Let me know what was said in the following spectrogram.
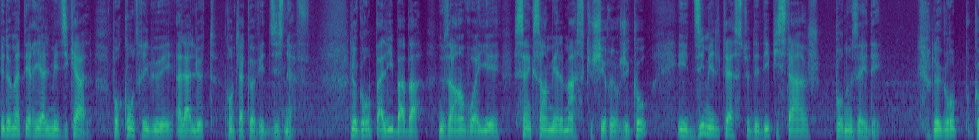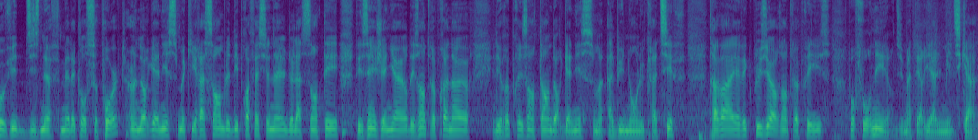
et de matériel médical pour contribuer à la lutte contre la COVID-19. Le groupe Alibaba nous a envoyé 500 000 masques chirurgicaux et 10 000 tests de dépistage pour nous aider. Le groupe COVID-19 Medical Support, un organisme qui rassemble des professionnels de la santé, des ingénieurs, des entrepreneurs et des représentants d'organismes à but non lucratif, travaille avec plusieurs entreprises pour fournir du matériel médical.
